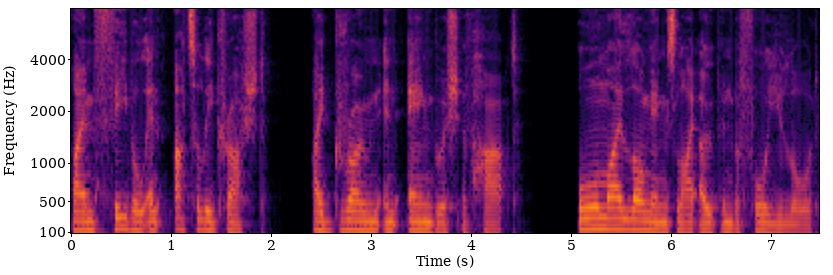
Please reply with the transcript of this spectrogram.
I am feeble and utterly crushed. I groan in anguish of heart. All my longings lie open before you, Lord.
